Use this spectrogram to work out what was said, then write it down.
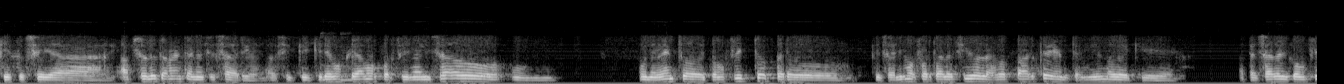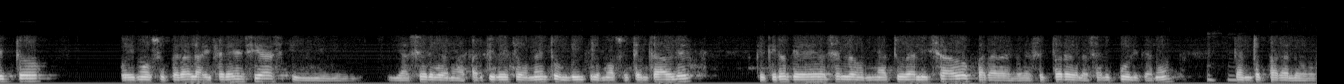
que esto sea absolutamente necesario. Así que creemos que damos por finalizado un un evento de conflicto, pero que salimos fortalecidos las dos partes, entendiendo de que a pesar del conflicto pudimos superar las diferencias y, hacer, bueno, a partir de este momento un vínculo más sustentable que creo que debe ser lo naturalizado para los sectores de la salud pública, ¿no? Tanto para, los,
